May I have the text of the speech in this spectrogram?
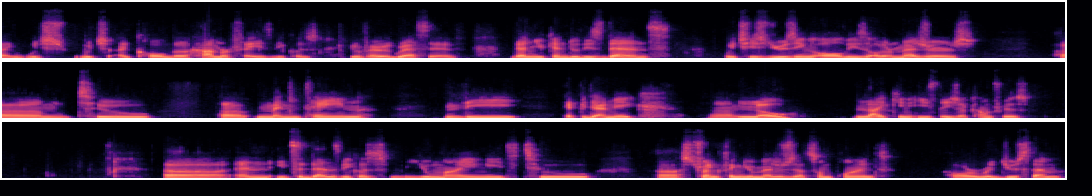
like which which I call the hammer phase because you're very aggressive. Then you can do this dance, which is using all these other measures um, to uh, maintain the epidemic uh, low, like in East Asia countries. Uh, and it's a dance because you might need to uh, strengthen your measures at some point or reduce them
